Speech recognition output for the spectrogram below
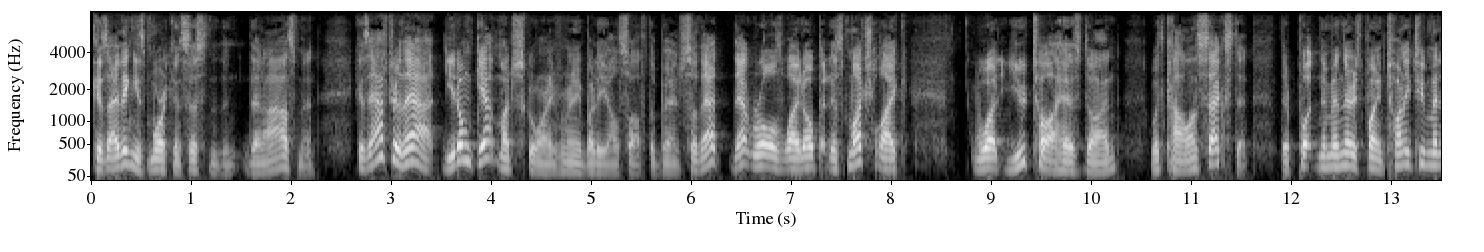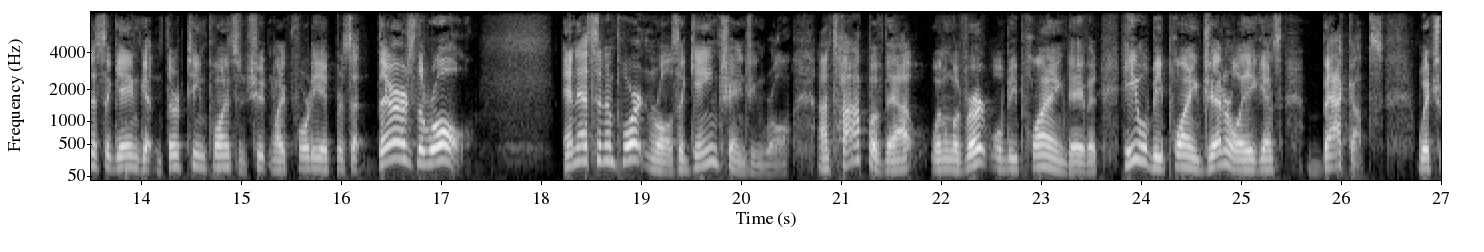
because I think he's more consistent than, than Osman. Because after that, you don't get much scoring from anybody else off the bench. So that that role is wide open. It's much like what Utah has done with Collin Sexton. They're putting him in there. He's playing 22 minutes a game, getting 13 points, and shooting like 48%. There's the role. And that's an important role. It's a game changing role. On top of that, when Levert will be playing, David, he will be playing generally against backups, which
